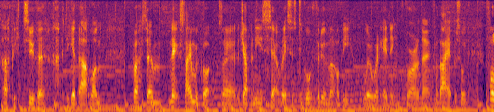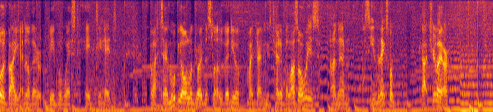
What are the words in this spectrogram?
happy to uh, happy to get that one. But um, next time we've got uh, the Japanese set of races to go through, and that'll be where we're heading for the for that episode, followed by another Ravenwest head-to-head. But I um, hope you all enjoyed this little video. My driving is terrible as always, and um, I'll see you in the next one. Catch you later.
